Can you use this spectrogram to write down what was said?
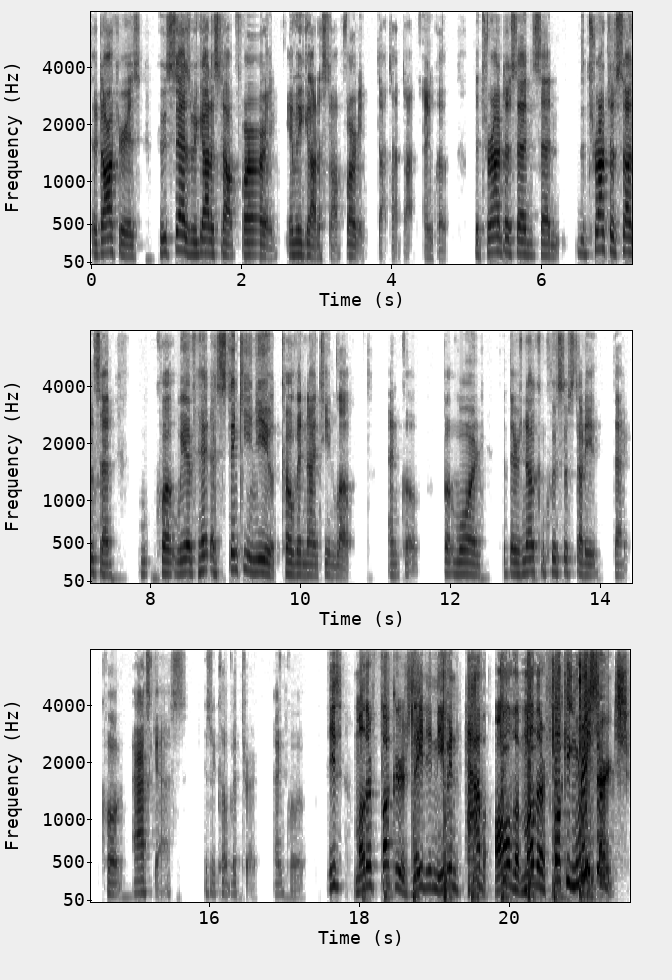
the doctor is, who says we got to stop farting, and we got to stop farting, dot, dot, dot, end quote. The Toronto said, said the Toronto Sun said, quote, we have hit a stinky new COVID-19 low, end quote, but warned that there's no conclusive study that, quote, ass gas is a COVID threat, end quote. These motherfuckers. They didn't even have all the motherfucking research.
